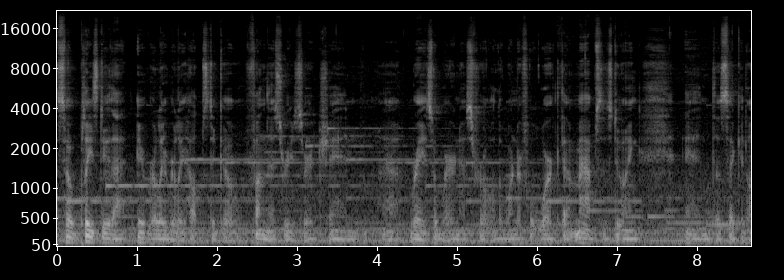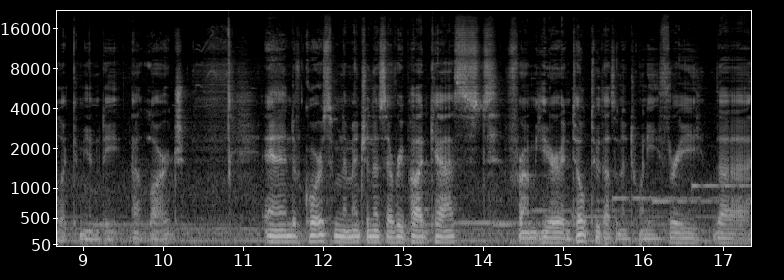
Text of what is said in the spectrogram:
so please do that. It really, really helps to go fund this research and uh, raise awareness for all the wonderful work that MAPS is doing and the psychedelic community at large. And of course, I'm going to mention this every podcast from here until 2023. The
